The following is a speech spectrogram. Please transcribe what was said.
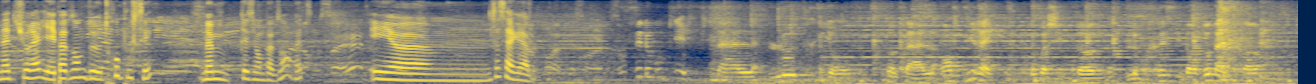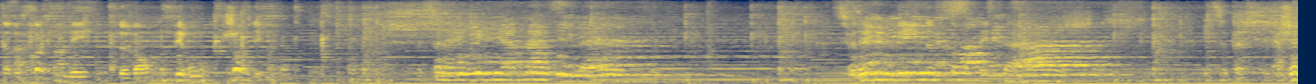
naturel. Il n'y avait pas besoin de trop pousser, même quasiment pas besoin en fait. Et ça, c'est agréable. C'est le bouquet final, le triomphe total en direct de Washington. Le président Donald Trump vient de s'incliner devant 0 janvier. Sur des lignes sans étage. Il se passe où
